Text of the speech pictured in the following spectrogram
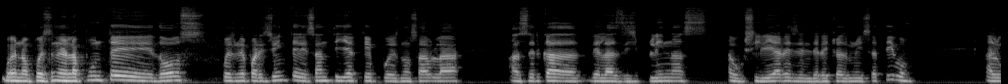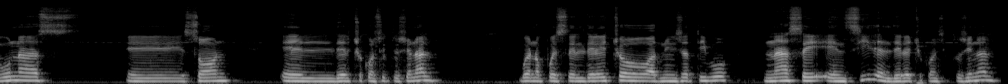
Bueno, pues en el apunte 2, pues me pareció interesante ya que pues nos habla acerca de las disciplinas auxiliares del derecho administrativo. Algunas eh, son el derecho constitucional. Bueno, pues el derecho administrativo nace en sí del derecho constitucional,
